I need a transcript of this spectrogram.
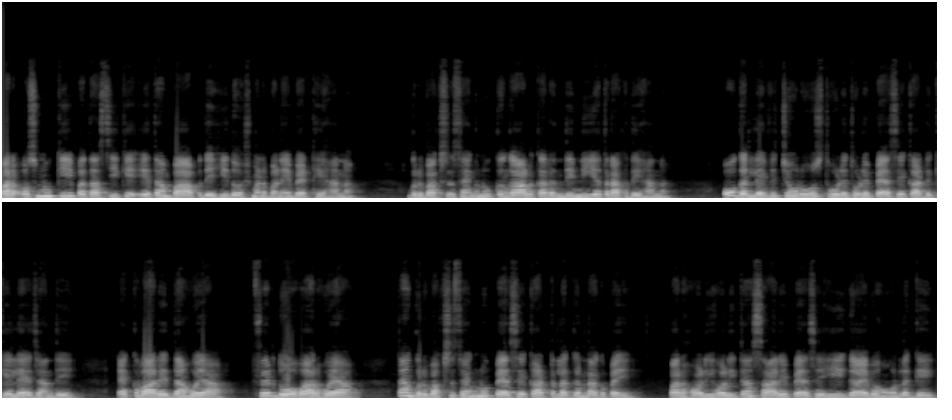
ਪਰ ਉਸ ਨੂੰ ਕੀ ਪਤਾ ਸੀ ਕਿ ਇਹ ਤਾਂ ਬਾਪ ਦੇ ਹੀ ਦੁਸ਼ਮਣ ਬਣੇ ਬੈਠੇ ਹਨ। ਗੁਰਬਖਸ਼ ਸਿੰਘ ਨੂੰ ਕੰਗਾਲ ਕਰਨ ਦੀ ਨੀਅਤ ਰੱਖਦੇ ਹਨ। ਉਹ ਗੱਲੇ ਵਿੱਚੋਂ ਰੋਜ਼ ਥੋੜੇ ਥੋੜੇ ਪੈਸੇ ਕੱਢ ਕੇ ਲੈ ਜਾਂਦੇ। ਇੱਕ ਵਾਰ ਇਦਾਂ ਹੋਇਆ, ਫਿਰ ਦੋ ਵਾਰ ਹੋਇਆ, ਤਾਂ ਗੁਰਬਖਸ਼ ਸਿੰਘ ਨੂੰ ਪੈਸੇ ਘੱਟ ਲੱਗਣ ਲੱਗ ਪਏ, ਪਰ ਹੌਲੀ-ਹੌਲੀ ਤਾਂ ਸਾਰੇ ਪੈਸੇ ਹੀ ਗਾਇਬ ਹੋਣ ਲੱਗੇ।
